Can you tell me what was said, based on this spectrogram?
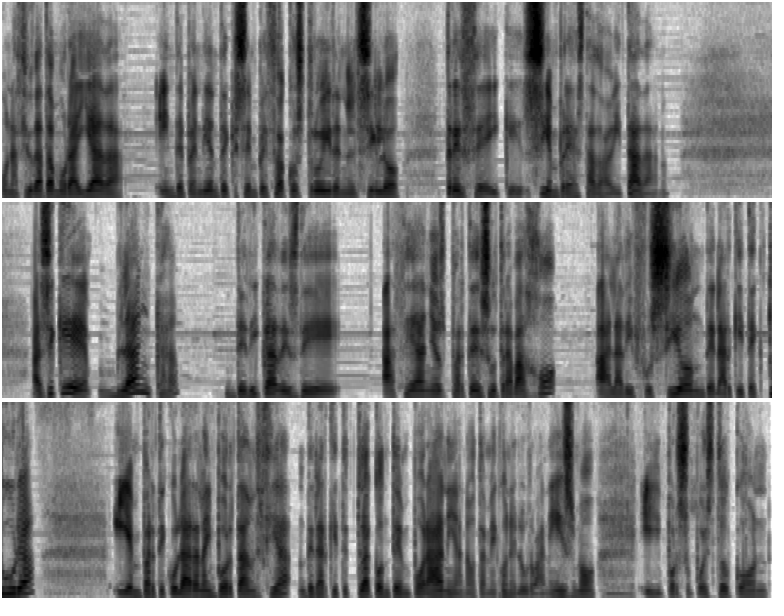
una ciudad amurallada e independiente que se empezó a construir en el siglo XIII y que siempre ha estado habitada, Así que Blanca dedica desde hace años parte de su trabajo a la difusión de la arquitectura y en particular a la importancia de la arquitectura contemporánea, ¿no? también con el urbanismo y por supuesto con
